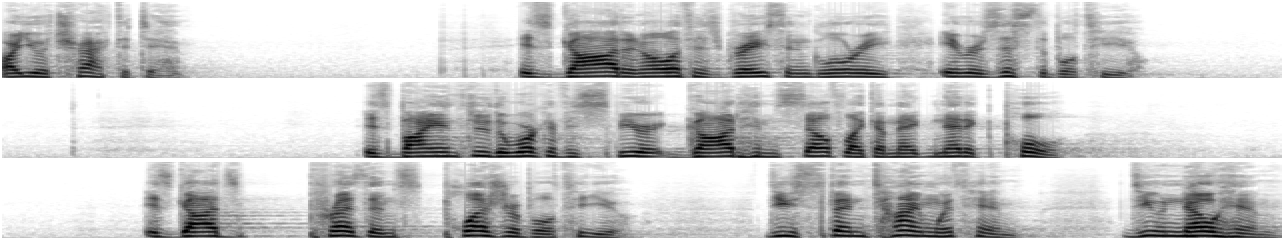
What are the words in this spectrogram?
Are you attracted to Him? Is God and all of his grace and glory irresistible to you? Is by and through the work of his Spirit God himself like a magnetic pull? Is God's presence pleasurable to you? Do you spend time with him? Do you know him?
